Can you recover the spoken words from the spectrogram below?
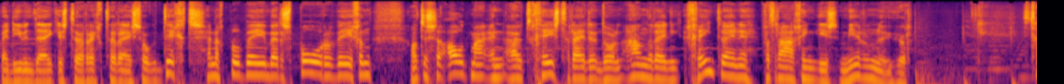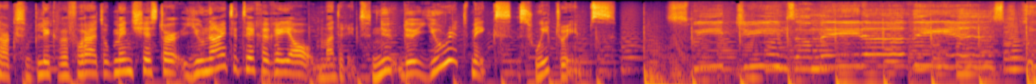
Bij Nieuwendijk is de rechte reis ook dicht. En nog problemen bij de sporenwegen. Want tussen Alkmaar en Uitgeest rijden door een aanrijding geen treinen. Vertraging is meer dan een uur. Straks blikken we vooruit op Manchester United tegen Real Madrid. Nu de Eurythmics, Sweet Dreams. Sweet dreams are made of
